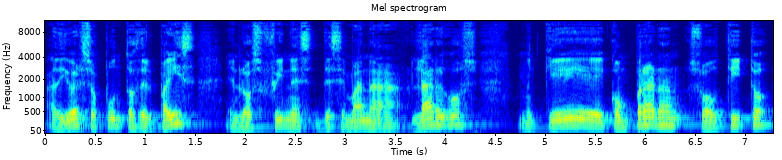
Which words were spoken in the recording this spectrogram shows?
a diversos puntos del país en los fines de semana largos, que compraran su autito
